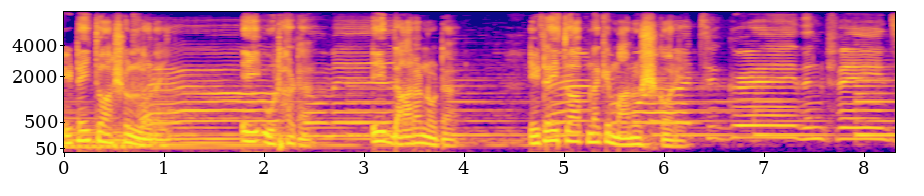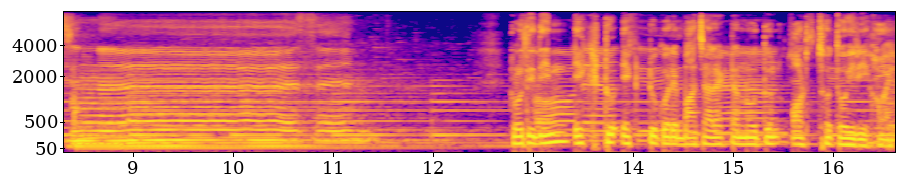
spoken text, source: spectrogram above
এটাই তো আসল লড়াই এই উঠাটা, এই দাঁড়ানোটা, এটাই তো আপনাকে মানুষ করে. প্রতিদিন একটু একটু করে বাঁচার একটা নতুন অর্থ তৈরি হয়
